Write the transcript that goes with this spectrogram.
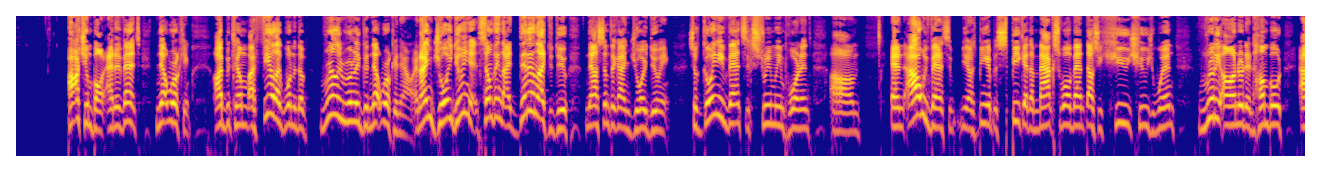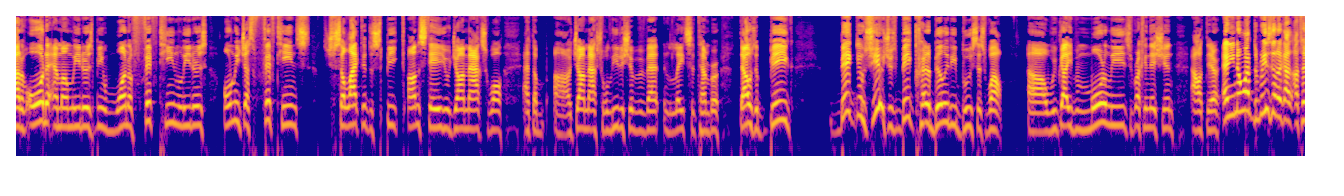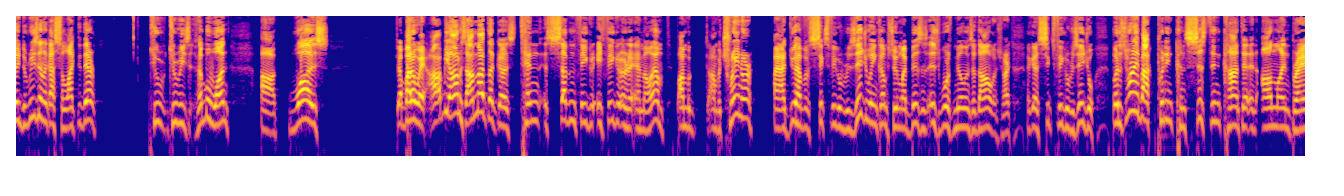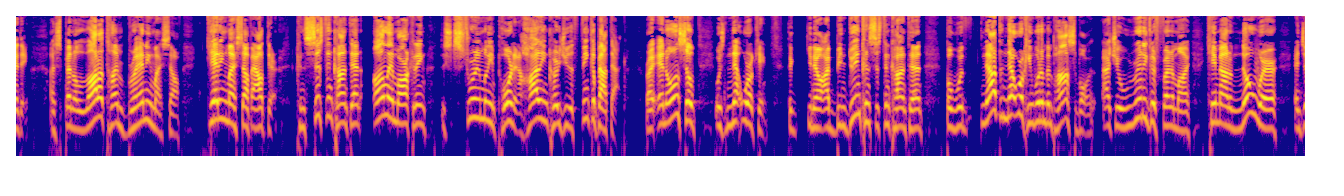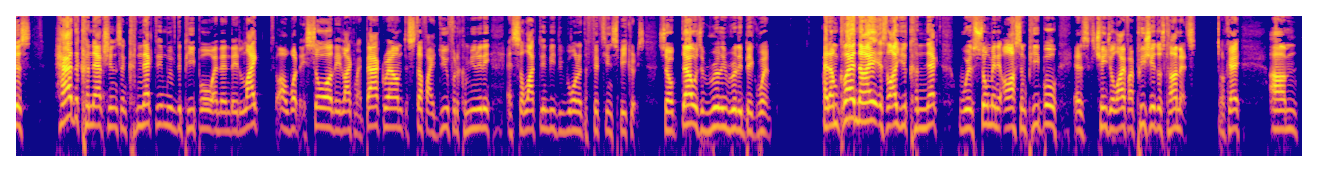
Archibald at events, networking. I've become, I feel like one of the really, really good networker now. And I enjoy doing it. Something that I didn't like to do, now something I enjoy doing. So going to events is extremely important. Um, and our events, you know, being able to speak at the Maxwell event, that was a huge, huge win. Really honored and humbled out of all the MLM leaders, being one of 15 leaders, only just 15 selected to speak on stage with John Maxwell at the uh, John Maxwell Leadership event in late September. That was a big, big, it was huge. It was a big credibility boost as well. Uh, we've got even more leads recognition out there. And you know what? The reason I got, I'll tell you, the reason I got selected there Two two reasons. Number one uh, was. By the way, I'll be honest. I'm not like a 10, 7 figure, 8 figure earner MLM. I'm a, I'm a trainer. I do have a six figure residual income, so my business is worth millions of dollars, right? I got a six figure residual, but it's really about putting consistent content and online branding. I spend a lot of time branding myself, getting myself out there. Consistent content, online marketing is extremely important. I highly encourage you to think about that right? And also it was networking. The, you know, I've been doing consistent content, but without the networking wouldn't have been possible. Actually, a really good friend of mine came out of nowhere and just had the connections and connected with the people, and then they liked uh, what they saw. They liked my background, the stuff I do for the community, and selected me to be one of the 15 speakers. So that was a really, really big win. And I'm glad Naya has allowed you to connect with so many awesome people. It's changed your life. I appreciate those comments. Okay. Um,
